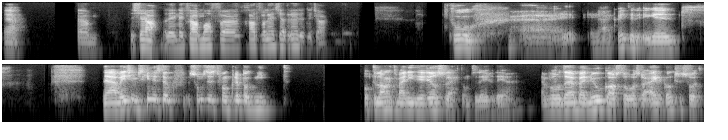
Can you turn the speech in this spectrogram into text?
ja. Um, dus ja, alleen ik vraag me af, uh, gaat Valencia het redden dit jaar? Oeh, uh, ja, ik weet het. Ik, nou, weet je, misschien is het ook, soms is het voor een club ook niet op de lange termijn niet heel slecht om te degraderen. En bijvoorbeeld bij Newcastle was er eigenlijk ook zo'n soort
